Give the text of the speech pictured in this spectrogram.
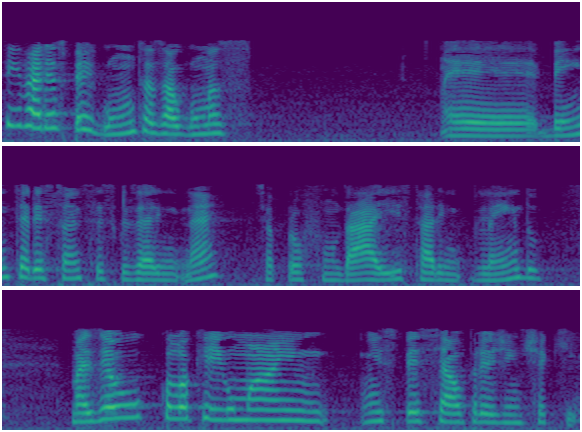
Tem várias perguntas, algumas é, bem interessantes, se vocês quiserem, né? Se aprofundar aí, estarem lendo. Mas eu coloquei uma em, em especial para a gente aqui.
